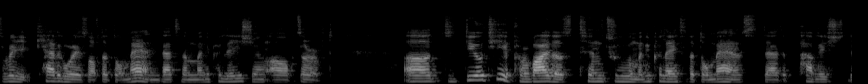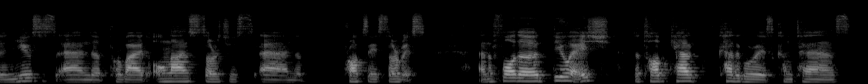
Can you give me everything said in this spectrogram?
three categories of the domain that the manipulation are observed. Uh, the DOT providers tend to manipulate the domains that publish the news and provide online searches and proxy service. And for the DOH, the top cat categories contains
